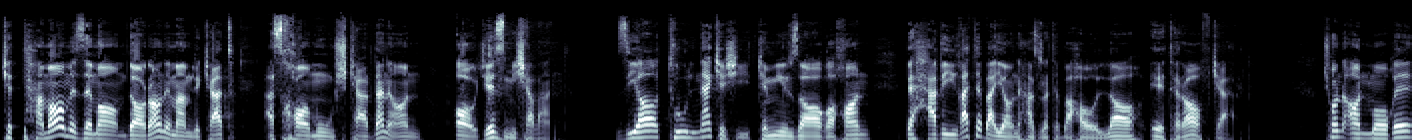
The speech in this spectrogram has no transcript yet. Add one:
که تمام زمامداران مملکت از خاموش کردن آن عاجز می شوند زیاد طول نکشید که میرزا آقاخان به حقیقت بیان حضرت بهاءالله اعتراف کرد. چون آن موقع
